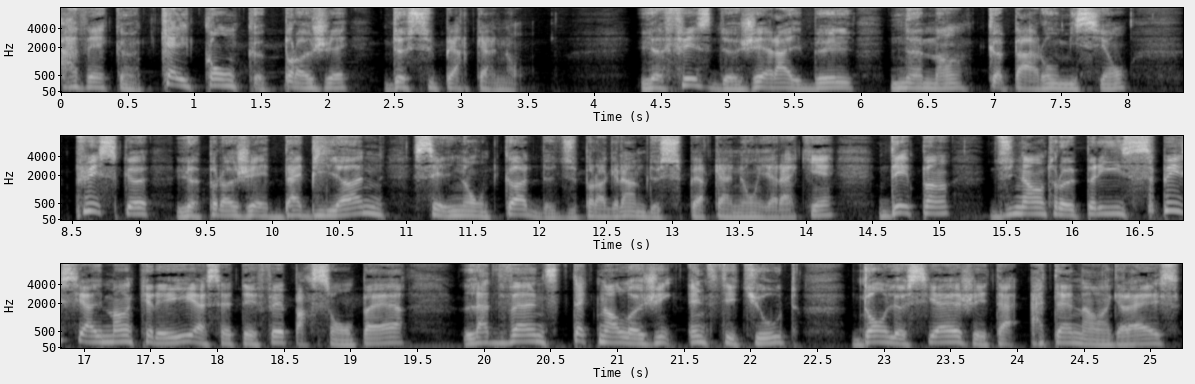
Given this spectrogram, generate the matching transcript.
avec un quelconque projet de supercanon. Le fils de Gérald Bull ne ment que par omission, puisque le projet Babylone, c'est le nom de code du programme de supercanon irakien, dépend d'une entreprise spécialement créée à cet effet par son père, l'Advanced Technology Institute, dont le siège est à Athènes en Grèce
